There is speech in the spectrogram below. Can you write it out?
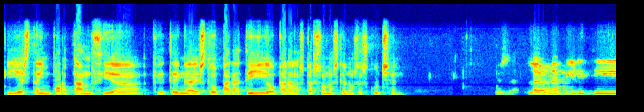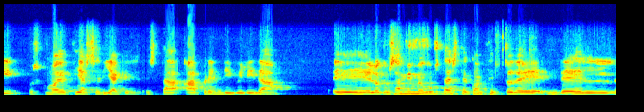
y esta importancia que tenga esto para ti o para las personas que nos escuchen. Pues learnability, pues como decía, sería que esta aprendibilidad eh, lo que a mí me gusta este concepto de, del,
